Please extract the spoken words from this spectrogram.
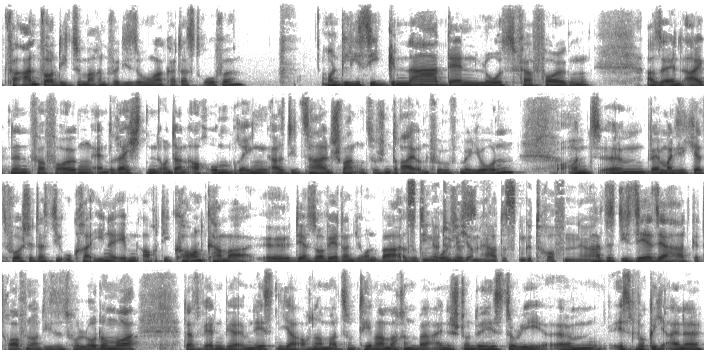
verantwortlich zu machen für diese Hungerkatastrophe und ließ sie gnadenlos verfolgen. Also enteignen, verfolgen, entrechten und dann auch umbringen. Also die Zahlen schwanken zwischen drei und fünf Millionen. Boah. Und ähm, wenn man sich jetzt vorstellt, dass die Ukraine eben auch die Kornkammer äh, der Sowjetunion war, hat also die großes, natürlich am härtesten getroffen. Ja. Hat es die sehr, sehr hart getroffen. Und dieses Holodomor, das werden wir im nächsten Jahr auch nochmal zum Thema machen bei Eine Stunde History, ähm, ist wirklich eine,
